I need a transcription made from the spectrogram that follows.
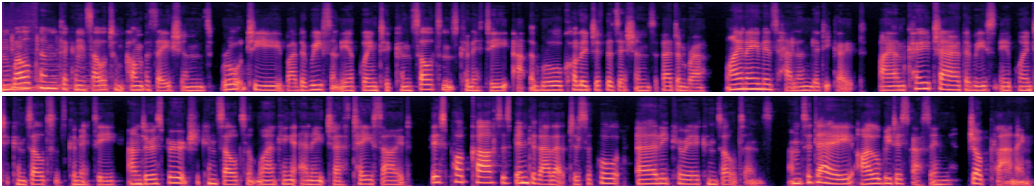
and welcome to Consultant Conversations brought to you by the recently appointed Consultants Committee at the Royal College of Physicians of Edinburgh. My name is Helen Liddicoat. I am co chair of the recently appointed Consultants Committee and a respiratory consultant working at NHS Tayside. This podcast has been developed to support early career consultants, and today I will be discussing job planning,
